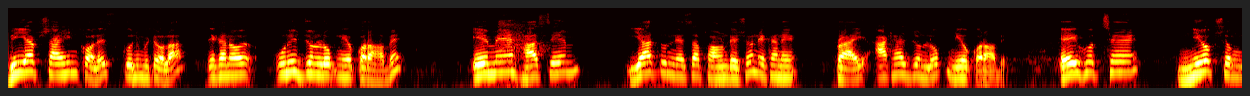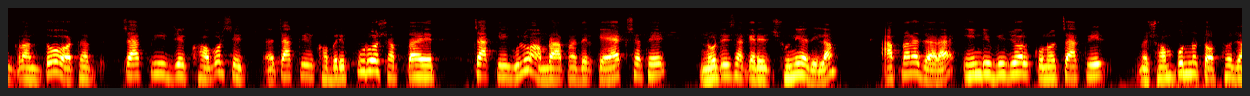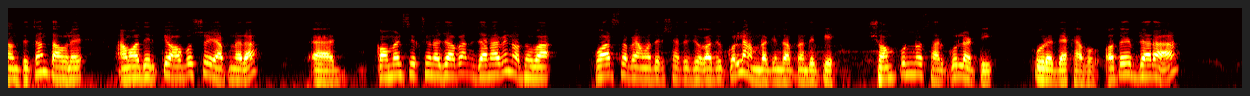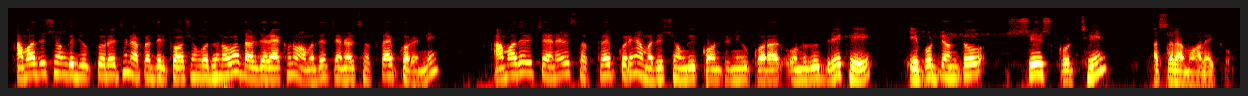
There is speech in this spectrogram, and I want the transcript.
বিএফ শাহিন কলেজ কুর্মিটোলা এখানেও উনিশ জন লোক নিয়োগ করা হবে। M A Hashem Yatun Nesa foundation এখানে প্রায় আঠাশ জন লোক নিয়োগ করা হবে। এই হচ্ছে নিয়োগ সংক্রান্ত অর্থাৎ চাকরির যে খবর সেই চাকরির খবরে পুরো সপ্তাহের চাকরিগুলো আমরা আপনাদেরকে একসাথে নোটিশ আকারে শুনিয়ে দিলাম। আপনারা যারা ইন্ডিভিজুয়াল কোনো চাকরির সম্পূর্ণ তথ্য জানতে চান, তাহলে আমাদেরকে অবশ্যই আপনারা কমেন্ট সেকশনে যাবেন, জানাবেন অথবা হোয়াটসঅ্যাপে আমাদের সাথে যোগাযোগ করলে আমরা কিন্তু আপনাদেরকে সম্পূর্ণ সার্কুলারটি করে দেখাবো। অতএব যারা আমাদের সঙ্গে যুক্ত রয়েছেন, আপনাদেরকে অসংখ্য ধন্যবাদ। আর যারা এখনও আমাদের চ্যানেল সাবস্ক্রাইব করেননি আমাদের চ্যানেল সাবস্ক্রাইব করে আমাদের সঙ্গে কন্টিনিউ করার অনুরোধ রেখে এ পর্যন্ত শেষ করছি। আসসালামু আলাইকুম।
